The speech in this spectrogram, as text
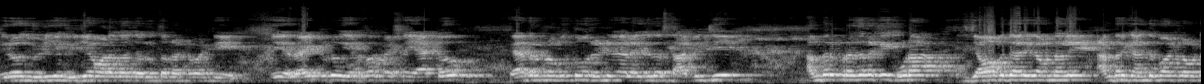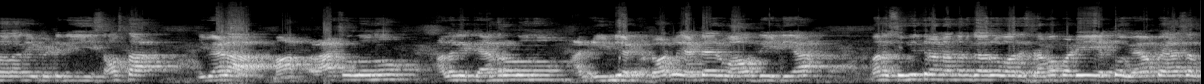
ఈరోజు విజయ విజయవాడలో జరుగుతున్నటువంటి ఈ రైట్ టు ఇన్ఫర్మేషన్ యాక్ట్ కేంద్ర ప్రభుత్వం రెండు వేల ఐదులో స్థాపించి అందరి ప్రజలకి కూడా జవాబుదారీగా ఉండాలి అందరికీ అందుబాటులో ఉండాలని పెట్టిన ఈ సంస్థ ఈవేళ మా రాష్ట్రంలోనూ అలాగే కేంద్రంలోనూ India total entire of the India మన సుమిత్రా నందన్ గారు వారు శ్రమపడి ఎంతో వ్యాపయాసాలు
